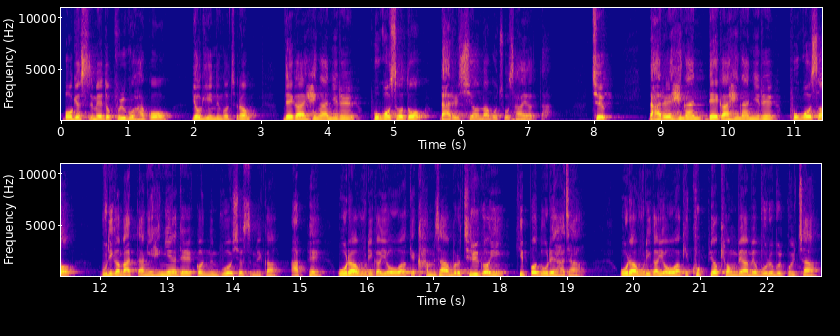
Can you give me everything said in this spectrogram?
먹였음에도 불구하고 여기 있는 것처럼 내가 행한 일을 보고서도 나를 시험하고 조사하였다. 즉 나를 행한 내가 행한 일을 보고서 우리가 마땅히 행해야 될 것은 무엇이었습니까? 앞에 오라 우리가 여호와께 감사함으로 즐거이 기뻐 노래하자. 오라 우리가 여호와께 굽혀 경배하며 무릎을 꿇자.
